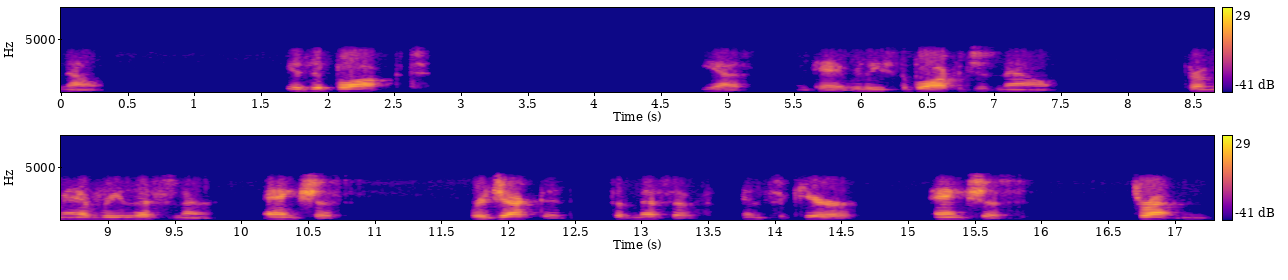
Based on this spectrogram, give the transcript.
No. Is it blocked? Yes. Okay, release the blockages now from every listener, anxious, rejected, submissive, insecure, anxious, threatened,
